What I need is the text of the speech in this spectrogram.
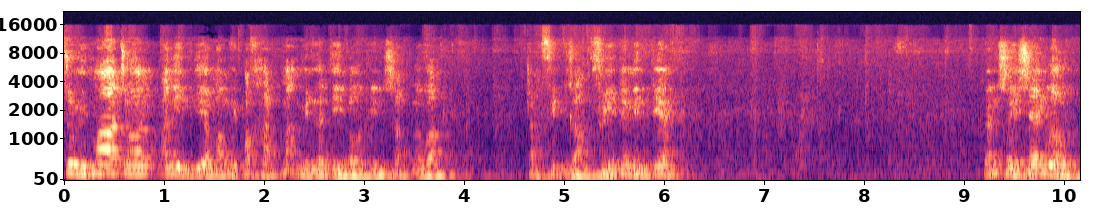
chu mi ma chuan anin kia mang hi pakhat ma min la ti lo din sak lawa traffic jam free te min tia kan soi seng lo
